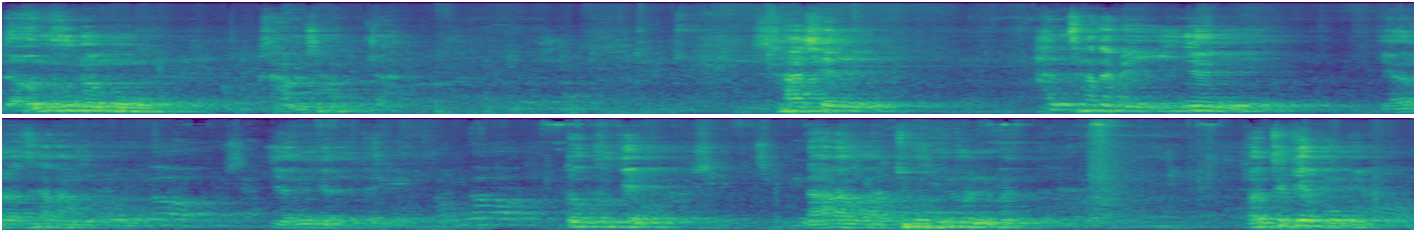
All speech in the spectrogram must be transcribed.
너무너무 감사합니다. 사실 한 사람의 인연이 여러 사람으로 연결되고 또 그게 나라와 조국을 만들고 어떻게 보면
